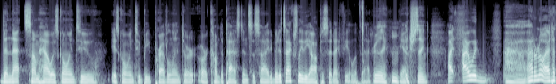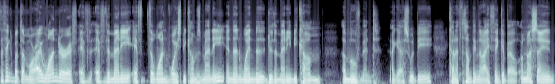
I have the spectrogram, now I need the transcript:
then that somehow is going to is going to be prevalent or or come to pass in society. But it's actually the opposite. I feel of that. Really Hmm, Yeah. interesting. I I would uh, I don't know. I'd have to think about that more. I wonder if if if the many if the one voice becomes many, and then when do, do the many become a movement? I guess would be kind of something that I think about. I'm not saying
